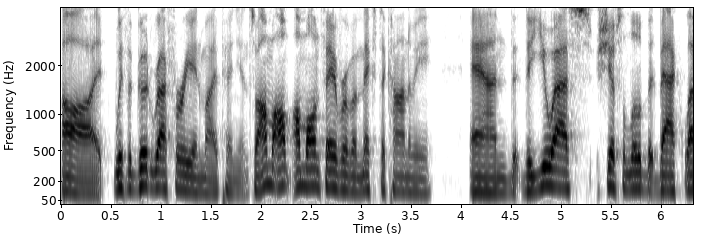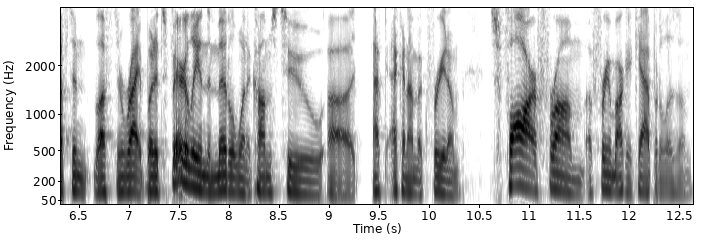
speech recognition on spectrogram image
uh, with a good referee, in my opinion. So I'm I'm, I'm all in favor of a mixed economy, and the, the U.S. shifts a little bit back left and left and right, but it's fairly in the middle when it comes to uh, economic freedom. It's far from a free market capitalism,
